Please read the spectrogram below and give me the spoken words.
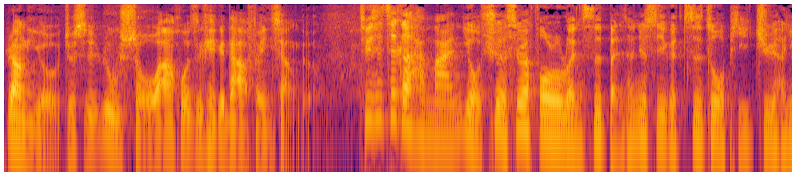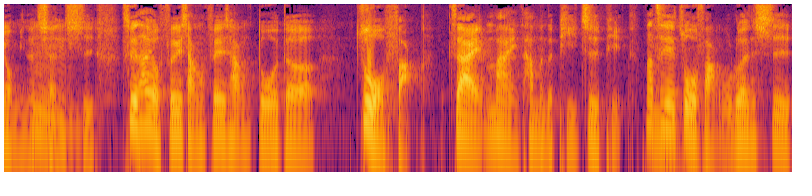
让你有就是入手啊，或者是可以跟大家分享的。其实这个还蛮有趣的，是因为佛罗伦斯本身就是一个制作皮具很有名的城市，嗯、所以它有非常非常多的作坊在卖他们的皮制品。那这些作坊，无论是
